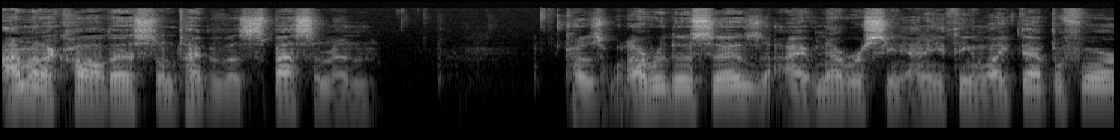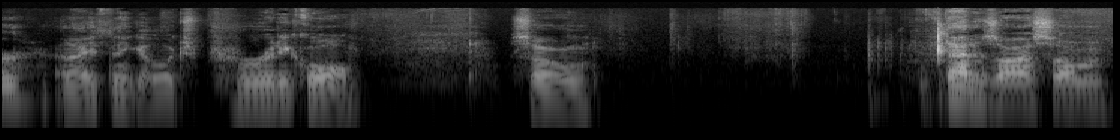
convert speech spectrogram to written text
I'm going to call this some type of a specimen. Because whatever this is, I've never seen anything like that before. And I think it looks pretty cool. So, that is awesome.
